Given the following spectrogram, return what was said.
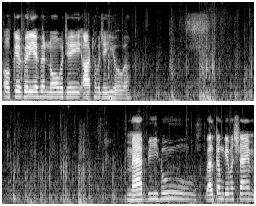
ओके, फिर ये फिर नौ बजे ही, आठ बजे ही होगा। मैं भी हूँ वेलकम गेमर्स टाइम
